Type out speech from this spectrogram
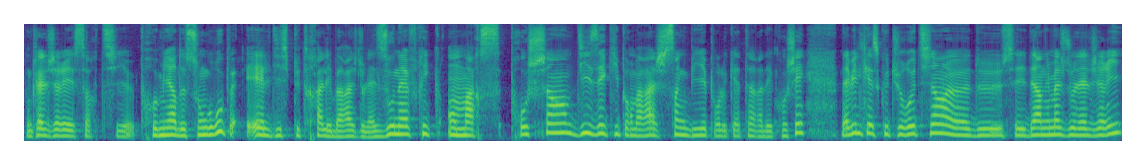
Donc l'Algérie est sortie euh, première de son groupe et elle disputera les barrages de la zone Afrique en mars prochain. 10 équipes en barrage, 5 billets pour le Qatar à décrocher. Nabil, qu'est-ce que tu retiens de ces derniers matchs de l'Algérie?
